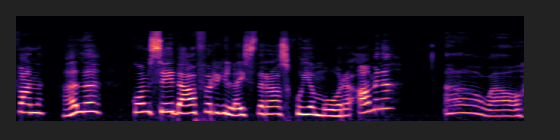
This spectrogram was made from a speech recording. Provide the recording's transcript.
van hulle. Kom sê daar vir die luisteraars goeiemôre. Amina. Oh, wow.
